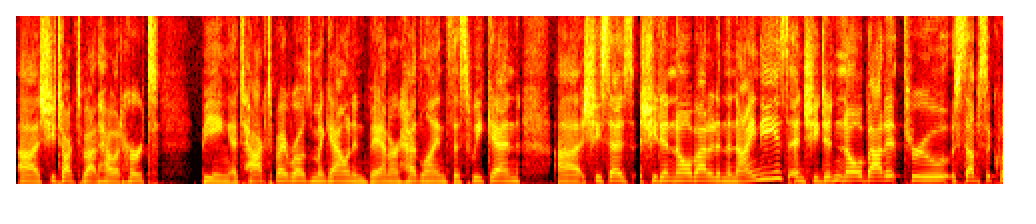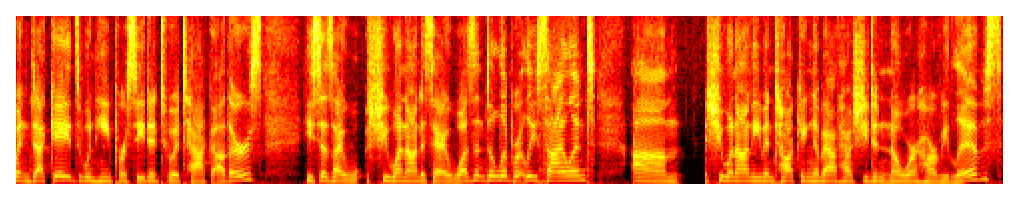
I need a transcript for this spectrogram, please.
Uh, she talked about how it hurt being attacked by Rose McGowan in banner headlines this weekend. Uh, she says she didn't know about it in the 90s and she didn't know about it through subsequent decades when he proceeded to attack others. He says I she went on to say I wasn't deliberately silent. Um, she went on even talking about how she didn't know where Harvey lives.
